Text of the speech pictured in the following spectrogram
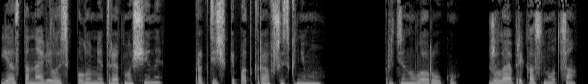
Я остановилась в полуметре от мужчины, практически подкравшись к нему. Протянула руку, желая прикоснуться,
